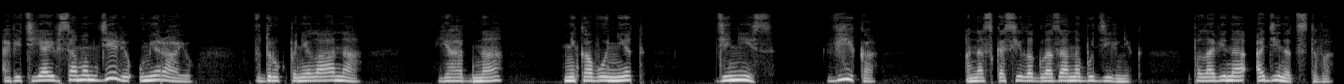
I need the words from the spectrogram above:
«А ведь я и в самом деле умираю», — вдруг поняла она. «Я одна, никого нет. Денис, Вика». Она скосила глаза на будильник. Половина одиннадцатого.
